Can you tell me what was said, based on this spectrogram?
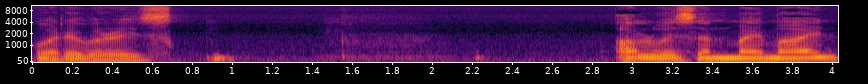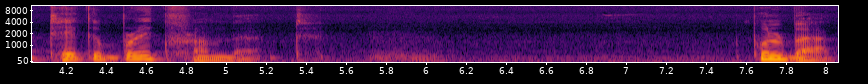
whatever is always on my mind, take a break from that. Pull back.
